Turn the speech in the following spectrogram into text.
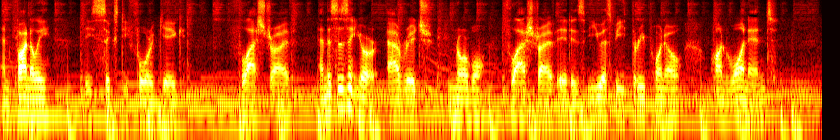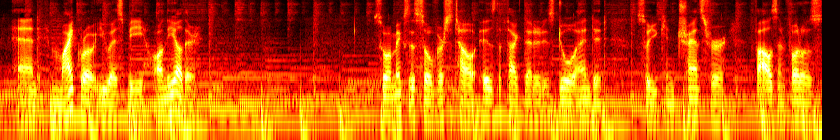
and finally the 64 gig flash drive. And this isn't your average normal flash drive, it is USB 3.0 on one end and micro USB on the other. So what makes this so versatile is the fact that it is dual ended so you can transfer files and photos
